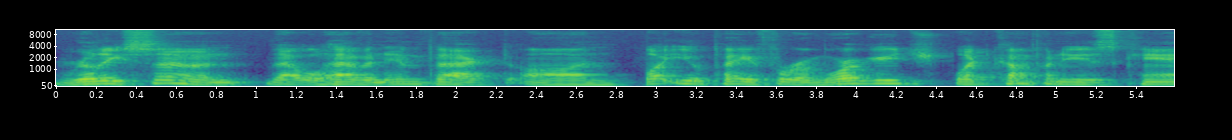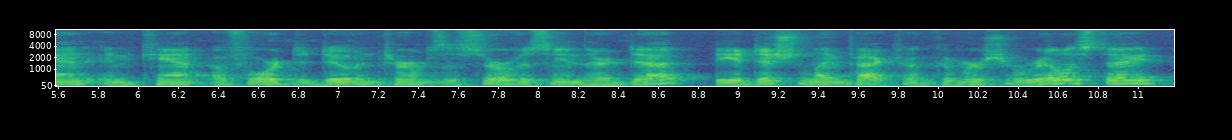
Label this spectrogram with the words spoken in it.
really soon that will have an impact on what you pay for a mortgage, what companies can and can't afford to do in terms of servicing their debt, the additional impact on commercial real estate,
